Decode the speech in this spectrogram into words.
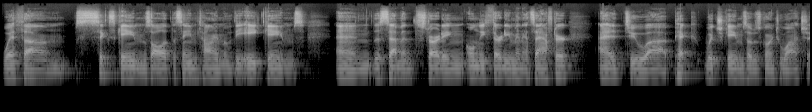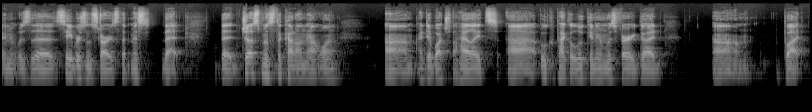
with um, six games all at the same time of the eight games, and the seventh starting only 30 minutes after. I had to uh, pick which games I was going to watch, and it was the Sabres and Stars that missed that that just missed the cut on that one. Um, I did watch the highlights. Uh, Ukko-Pekka Luukkonen was very good, um, but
